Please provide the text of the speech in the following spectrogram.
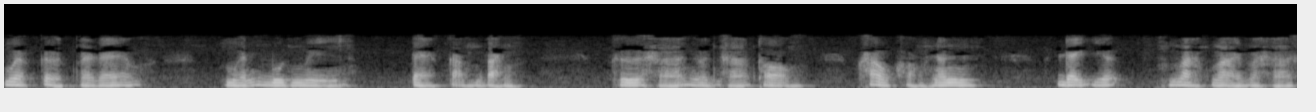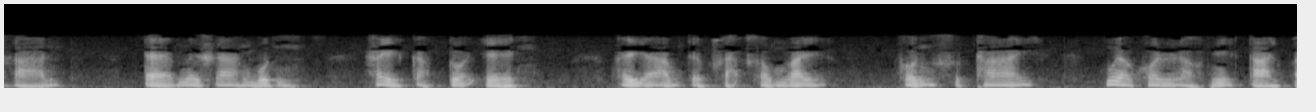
เมื่อเกิดมาแล้ว เหมือนบุญมี แต่กรรมบัง คือหาเงินหาทอง เข้าของนั้นได้เยอะมากมายมหาศาล แต่ไม่สร้างบุญให้กับตัวเอง พยายามเก็บสะสมไว้ ผลสุดท้าย เมื่อคนเหล่านี้ตายไป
